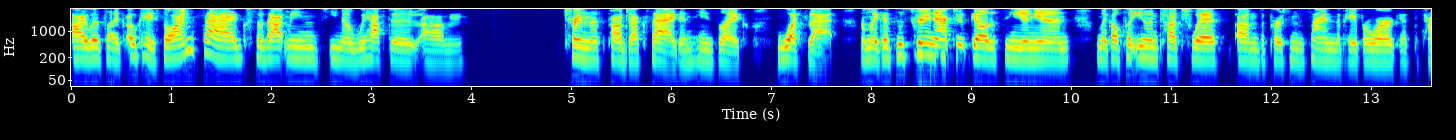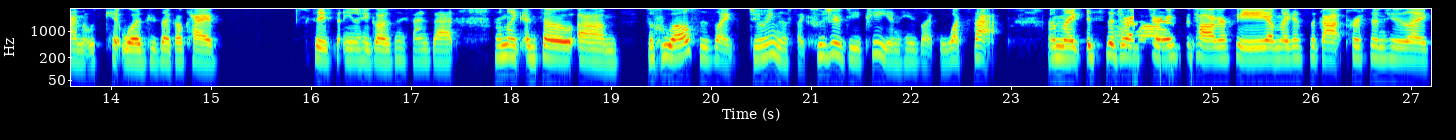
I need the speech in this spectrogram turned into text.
I was like, okay, so I'm SAG, so that means, you know, we have to um, turn this project SAG. And he's like, what's that? I'm like, it's a Screen. Actors Guild, it's the union. I'm like, I'll put you in touch with um, the person to sign the paperwork. At the time, it was Kit Woods. He's like, okay. So he, you know, he goes and he signs that. And I'm like, and so, um, so who else is like doing this? Like, who's your DP? And he's like, what's that? I'm like, it's the director oh, wow. of photography. I'm like, it's the got person who like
